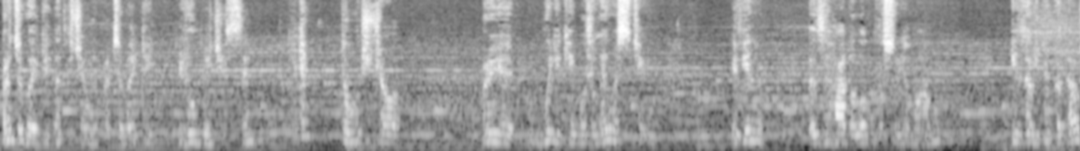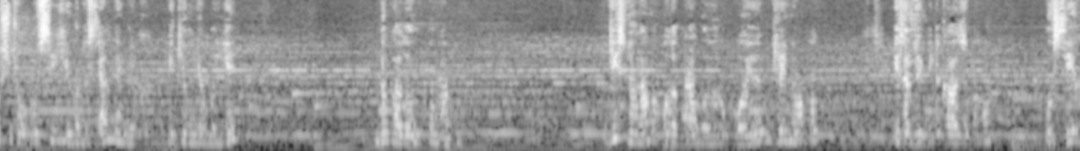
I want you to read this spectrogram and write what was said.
Працьовитий, надзвичайно працьовитий, люблячий син, тому що при будь-якій можливості він згадував про свою маму і завжди казав, що у всіх його досягненнях, які в нього є, докладав у маму. Дійсно, мама була правою рукою для нього і завжди підказувала у всіх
